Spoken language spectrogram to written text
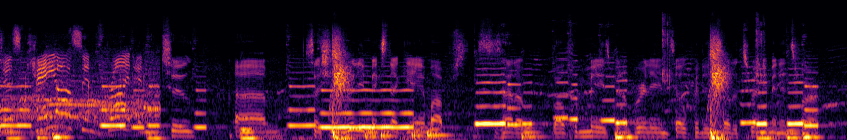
Just chaos in front. Too. Um, so she's really mixed her game up. Has had a, well, for me, it's been a brilliant opening sort of 20 minutes for her.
